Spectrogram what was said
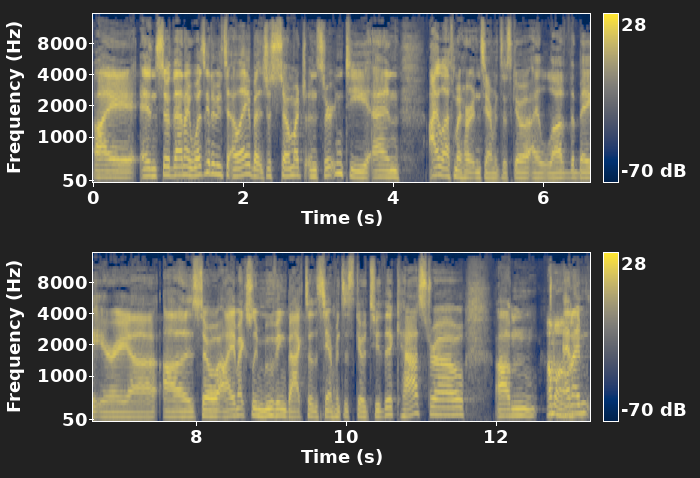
I and so then I was going to move to LA, but it's just so much uncertainty and. I left my heart in San Francisco. I love the Bay Area. Uh, so I am actually moving back to the San Francisco to the Castro. Um, Come on. And I'm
